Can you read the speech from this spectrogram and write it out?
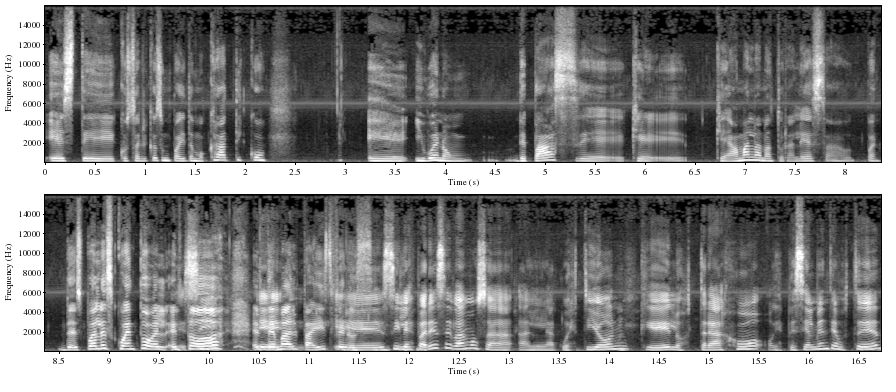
Este, Costa Rica es un país democrático eh, y bueno, de paz, que que aman la naturaleza. Bueno, después les cuento el, el todo el tema del eh, país, pero eh, Si les parece, vamos a, la cuestión que los trajo, especialmente a usted.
